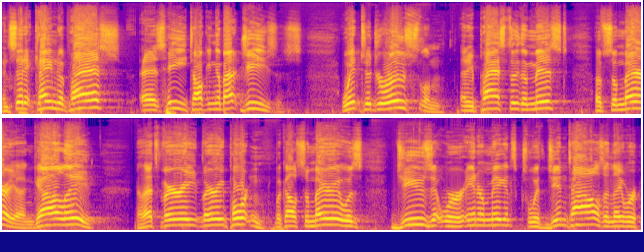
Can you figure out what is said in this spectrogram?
and said it came to pass as he, talking about Jesus, went to Jerusalem and he passed through the midst of Samaria and Galilee. Now that's very, very important because Samaria was Jews that were intermixed with Gentiles and they were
